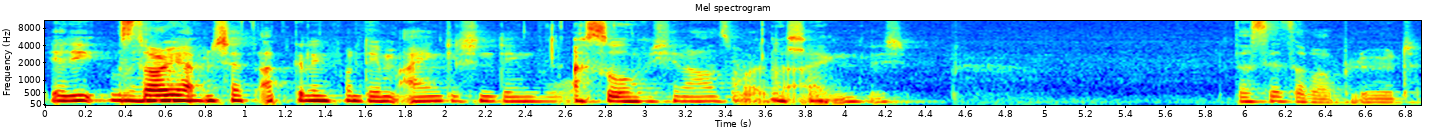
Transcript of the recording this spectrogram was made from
Ja, die Story hat mich jetzt abgelenkt von dem eigentlichen Ding, wo Ach so. ich hinaus wollte so. eigentlich. Das ist jetzt aber blöd.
